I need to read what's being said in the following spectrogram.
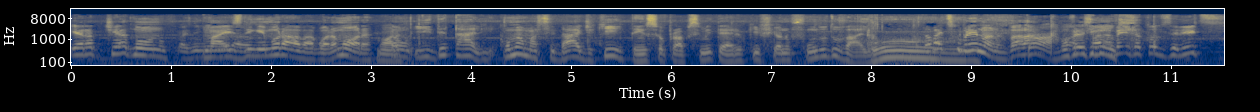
era, tinha dono, mas ninguém, morava. agora mora. Mora. Então, e detalhe, como é uma cidade aqui, tem o seu próprio cemitério que fica no fundo do vale. Então vai descobrindo, mano. Vai lá. Então, ó, vamos fazer o seguinte. Parabéns a todos os elites.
